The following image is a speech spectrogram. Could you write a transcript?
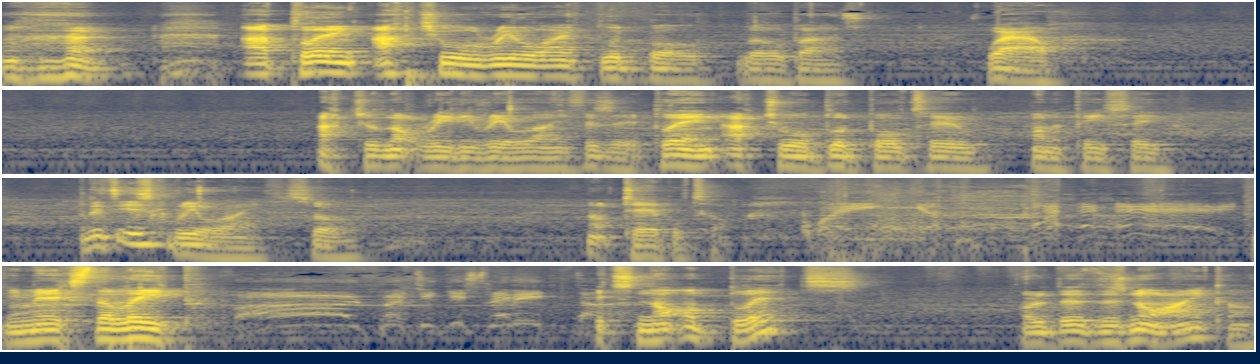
I'm playing actual real life Blood Bowl, Lil Baz. Wow. Actual, not really real life, is it? Playing actual Blood Bowl 2 on a PC. But it is real life, so. Not tabletop. He makes the leap. It's not a blitz? Or there's no icon?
